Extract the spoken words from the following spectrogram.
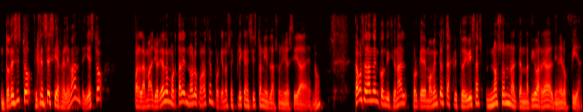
Entonces esto, fíjense si es relevante y esto para la mayoría de los mortales no lo conocen porque no se explica, insisto, ni en las universidades, ¿no? Estamos hablando en condicional porque de momento estas criptodivisas no son una alternativa real al dinero fiat.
